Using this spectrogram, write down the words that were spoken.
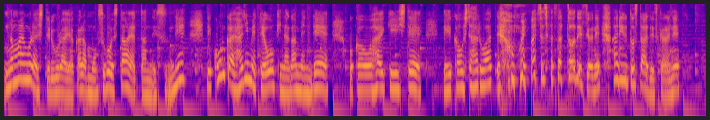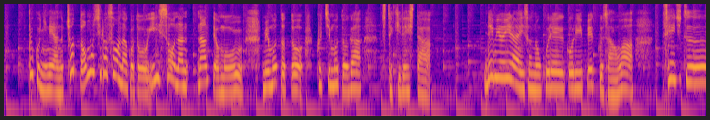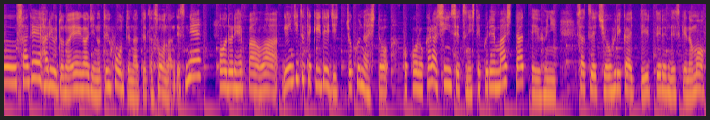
名前ぐらい知ってるぐらいやからもうすごいスターやったんですね。で今回初めて大きな画面でお顔を拝見してええ顔してはるわって思いました そうですよねハリウッドスターですからね。特にねあのちょっと面白そうなことを言いそうななって思う目元と口元が素敵でした。デビュー以来そのグレゴリー・ペックさんは誠実さでハリウッドの映画人の手本ってなってたそうなんですね。オードリー・ヘッパンは現実的で実直な人心から親切にしてくれましたっていうふうに撮影中を振り返って言ってるんですけども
